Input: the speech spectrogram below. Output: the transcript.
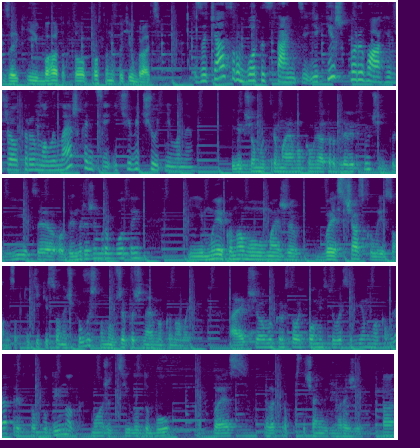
за який багато хто просто не хотів братися. За час роботи станції, які ж переваги вже отримали мешканці, і чи відчутні вони? Якщо ми тримаємо акумулятор для відключень, тоді це один режим роботи, і ми економимо майже весь час, коли є сонце. Тобто тільки сонечко вийшло, ми вже починаємо економити. А якщо використовувати повністю весь об'єм акумуляторів, то будинок може цілу добу без електропостачання від мережі. А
